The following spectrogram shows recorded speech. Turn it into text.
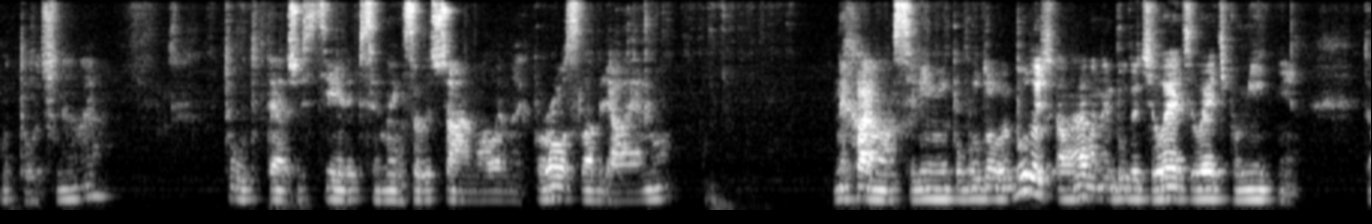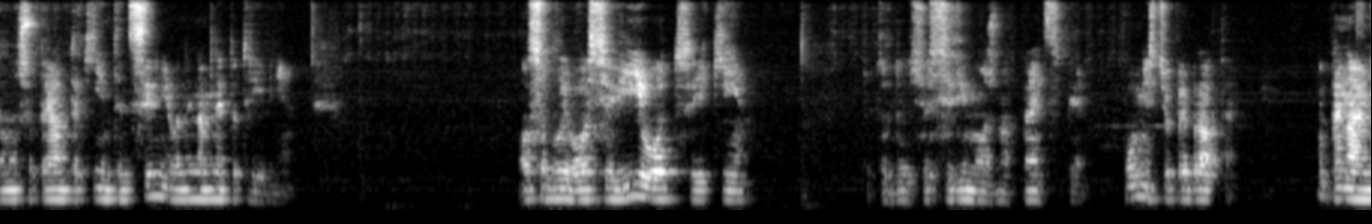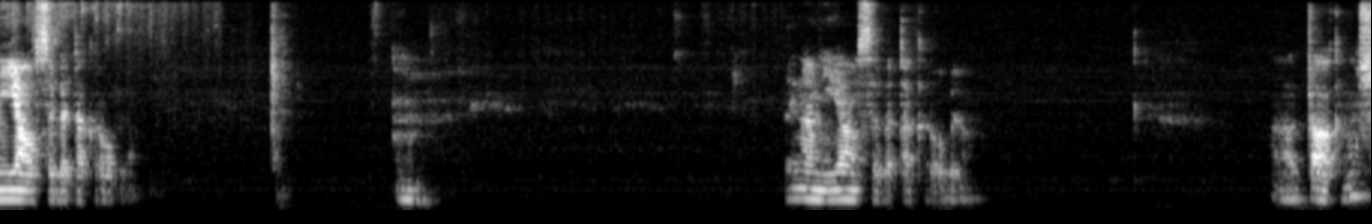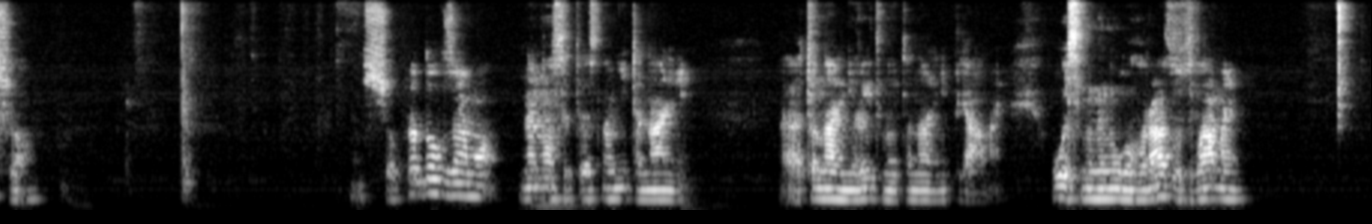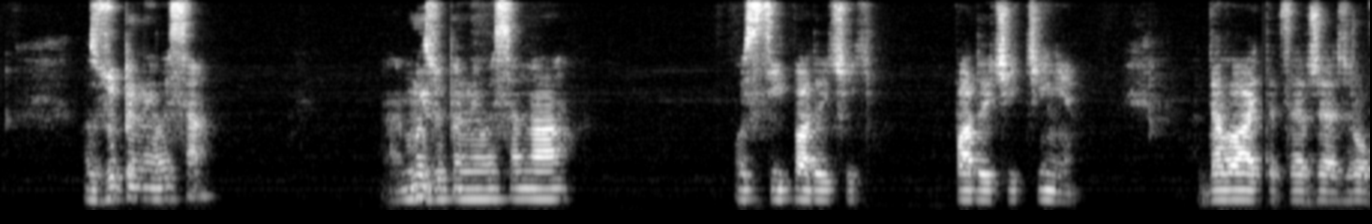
Уточнили. Тут теж ось ці еліпси ми їх залишаємо, але ми їх прослабляємо. Нехай у нас лінії побудови будуть, але вони будуть ледь-ледь помітні. Тому що прям такі інтенсивні вони нам не потрібні. Особливо осьові, от які. Тут ідуть осьові можна, в принципі, повністю прибрати. Ну, принаймні я у себе так роблю. Принаймні я у себе так роблю. А, так, ну що. Ну Що, продовжуємо наносити основні тональні, е, тональні ритми і тональні плями. Ось ми минулого разу з вами зупинилися. Ми зупинилися на ось цій падаючій, падаючій тіні. Давайте це вже зробимо.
